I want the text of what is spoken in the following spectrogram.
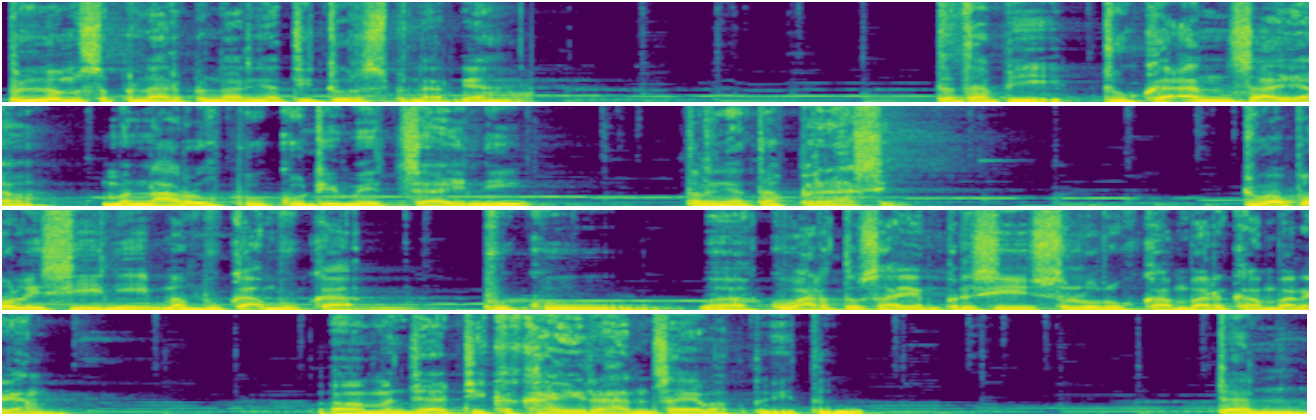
Belum sebenar-benarnya tidur sebenarnya. Tetapi dugaan saya menaruh buku di meja ini ternyata berhasil. Dua polisi ini membuka-buka buku uh, kuarto saya yang berisi seluruh gambar-gambar yang uh, menjadi kekairan saya waktu itu. Dan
